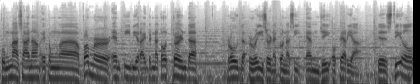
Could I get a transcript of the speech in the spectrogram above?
kung nasaan ang itong ah, former MTB rider na to turned ah, road racer na ito na si MJ Operia is still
